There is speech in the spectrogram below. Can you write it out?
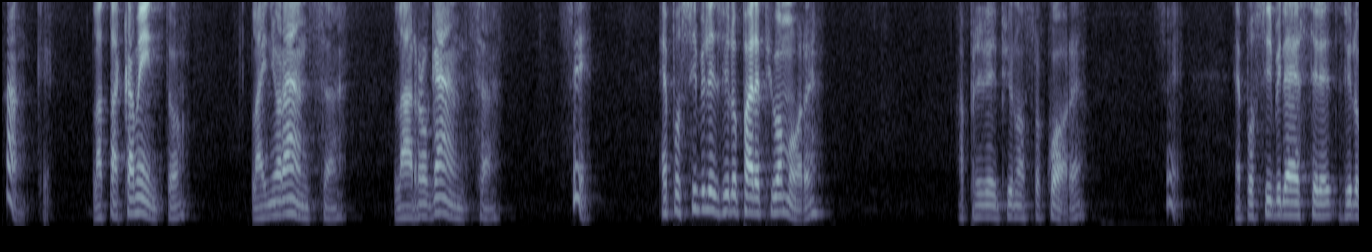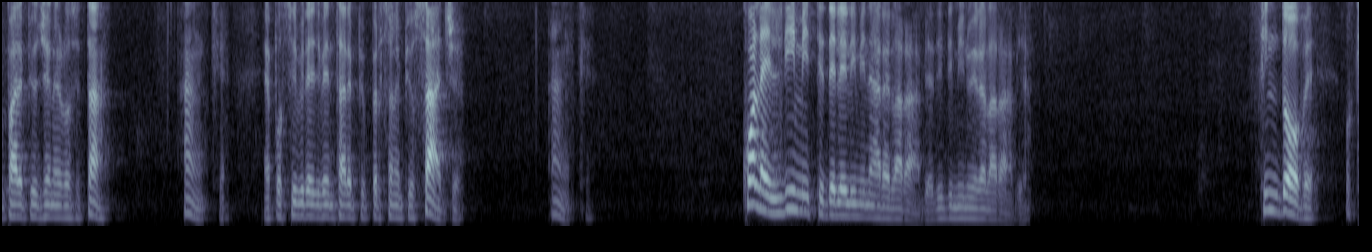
Anche. L'attaccamento? La ignoranza? L'arroganza? Sì. È possibile sviluppare più amore? Aprire di più il nostro cuore? Sì. È possibile essere, sviluppare più generosità? Anche. È possibile diventare più persone più sagge? Anche. Qual è il limite dell'eliminare la rabbia, di diminuire la rabbia? Fin dove? Ok,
